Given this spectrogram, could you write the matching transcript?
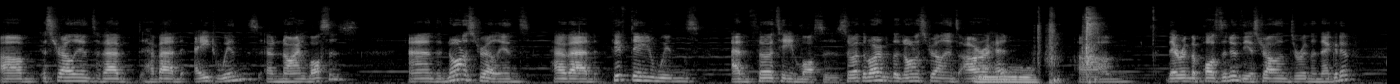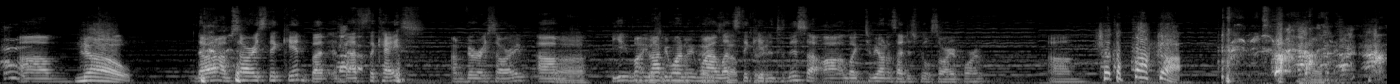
um, Australians have had have had eight wins and nine losses, and the non-Australians have had 15 wins and 13 losses. So at the moment, the non-Australians are ahead. Um, they're in the positive. The Australians are in the negative. Um, No. no, I'm sorry, Stick Kid, but that's the case. I'm very sorry. Um, Uh, you, might, you might be wondering why I let up the kid it. into this. Uh, uh, like to be honest, I just feel sorry for him. Um, Shut the fuck up!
